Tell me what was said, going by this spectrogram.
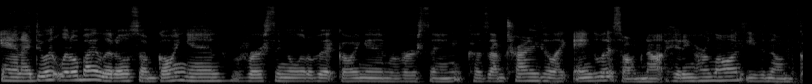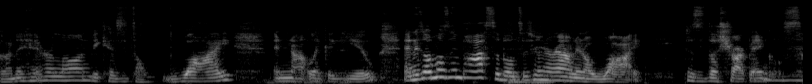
and I do it little by little. So I'm going in, reversing a little bit, going in, reversing, because I'm trying to like angle it so I'm not hitting her lawn, even though I'm gonna hit her lawn because it's a Y and not like a U. And it's almost impossible to turn around in a Y because of the sharp angles.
